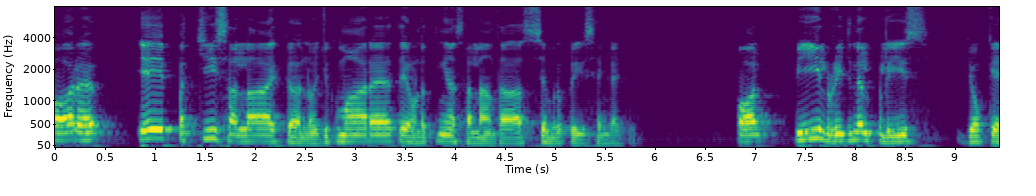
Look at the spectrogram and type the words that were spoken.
ਔਰ ਇਹ 25 ਸਾਲਾਂ ਇੱਕ ਅਨੁਜ ਕੁਮਾਰ ਹੈ ਤੇ 29 ਸਾਲਾਂ ਦਾ ਸਿਮਰਪ੍ਰੀਤ ਸਿੰਘ ਹੈ ਜੀ। ਔਰ ਪੀਲ ਰੀਜਨਲ ਪੁਲਿਸ ਜੋ ਕਿ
